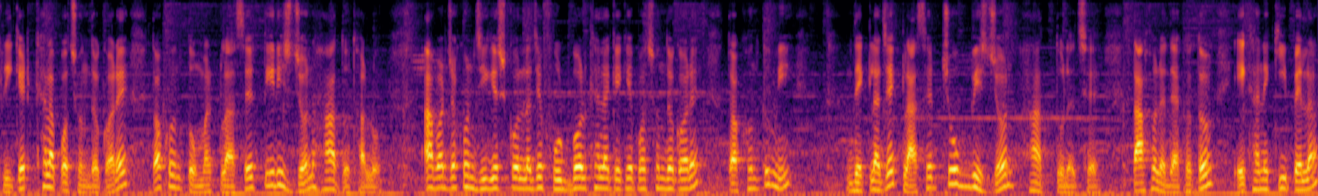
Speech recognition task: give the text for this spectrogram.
ক্রিকেট খেলা পছন্দ করে, তখন তোমার ক্লাসে তিরিশ জন হাত ওঠালো। আবার যখন জিজ্ঞেস করলা যে ফুটবল খেলা কে কে পছন্দ করে, তখন তুমি দেখলা যে ক্লাসের চব্বিশ জন হাত তুলেছে। তাহলে দেখো তো, এখানে কি পেলা?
